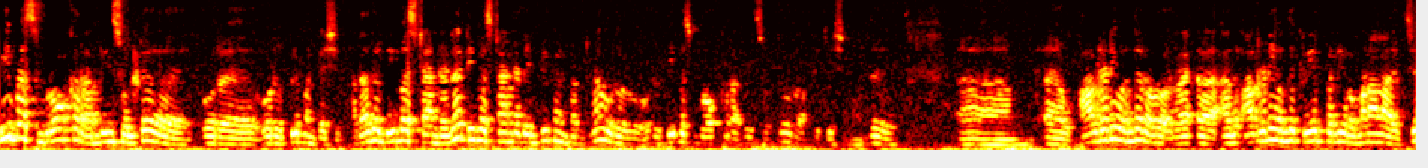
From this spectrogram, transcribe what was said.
டிபஸ் புரோக்கர் அப்படின்னு சொல்லிட்டு ஒரு ஒரு இம்ப்ளிமெண்டேஷன் அதாவது DBus standard DBus standard implement பண்ணுற ஒரு ஒரு டிபஸ் புரோக்கர் அப்படின்னு சொல்லிட்டு ஒரு அப்ளிகேஷன் வந்து ஆல்ரெடி வந்து அது ஆல்ரெடி வந்து கிரியேட் பண்ணி ரொம்ப நாள் ஆயிடுச்சு.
